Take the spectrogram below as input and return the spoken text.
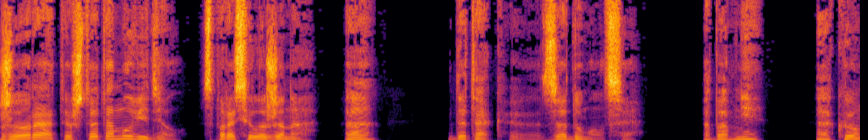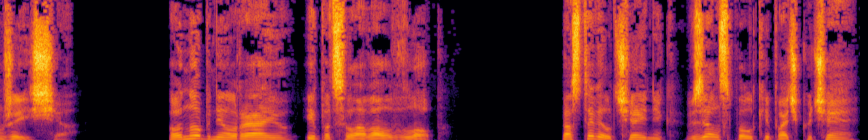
«Жора, ты что там увидел?» — спросила жена. «А? Да так, э, задумался. Обо мне? О ком же еще?» Он обнял Раю и поцеловал в лоб. Поставил чайник, взял с полки пачку чая.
